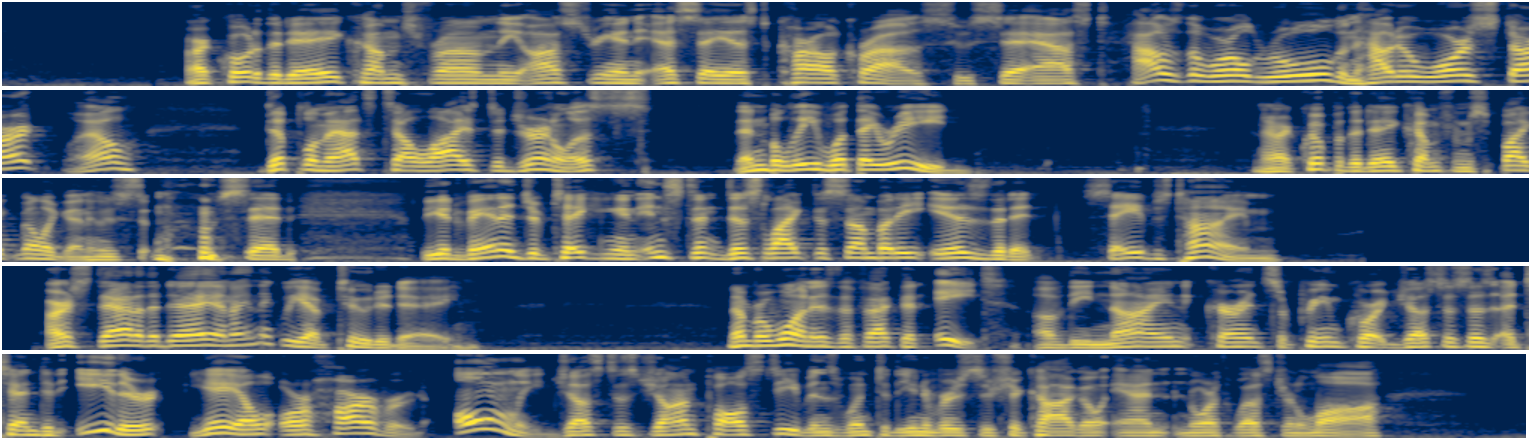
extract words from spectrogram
Our quote of the day comes from the Austrian essayist Karl Kraus, who asked, How's the world ruled and how do wars start? Well, diplomats tell lies to journalists, then believe what they read. And our quip of the day comes from Spike Milligan, who, who said, The advantage of taking an instant dislike to somebody is that it saves time. Our stat of the day, and I think we have two today. Number one is the fact that eight of the nine current Supreme Court justices attended either Yale or Harvard. Only Justice John Paul Stevens went to the University of Chicago and Northwestern Law,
